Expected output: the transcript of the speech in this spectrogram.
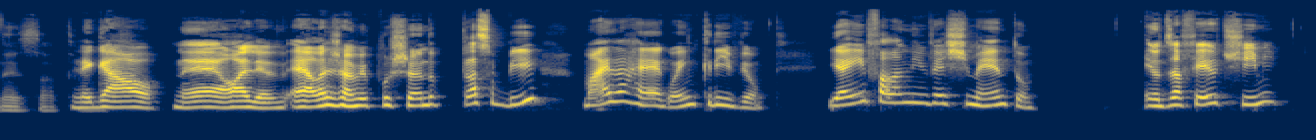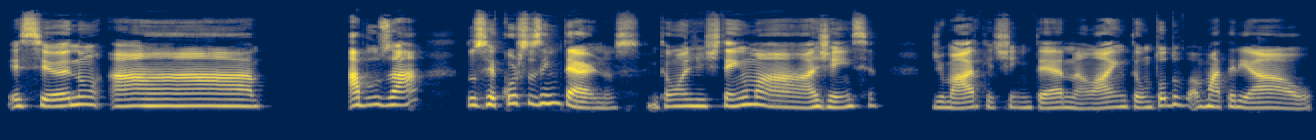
Exato. legal, né? Olha, ela já me puxando para subir mais a régua, é incrível. E aí, falando em investimento, eu desafiei o time esse ano a abusar dos recursos internos. Então, a gente tem uma agência de marketing interna lá, então todo o material,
